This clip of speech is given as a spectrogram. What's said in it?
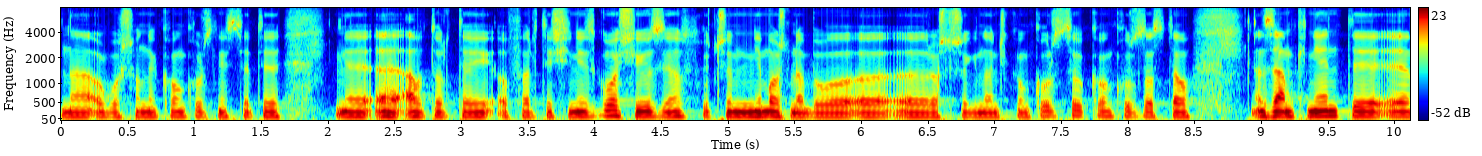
na ogłoszony konkurs, niestety e, autor tej oferty się nie zgłosił, w związku z czym nie można było e, e, rozstrzygnąć konkursu. Konkurs został zamknięty e,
